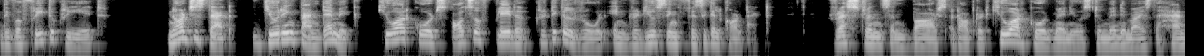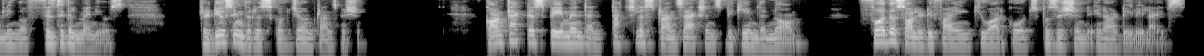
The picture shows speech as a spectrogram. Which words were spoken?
They were free to create. Not just that, during pandemic, QR codes also played a critical role in reducing physical contact. Restaurants and bars adopted QR code menus to minimize the handling of physical menus, reducing the risk of germ transmission. Contactless payment and touchless transactions became the norm, further solidifying QR codes' position in our daily lives.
